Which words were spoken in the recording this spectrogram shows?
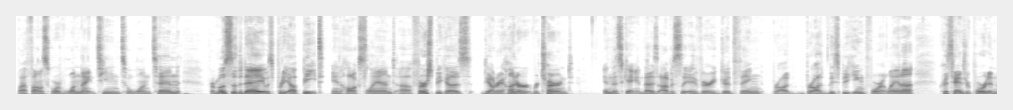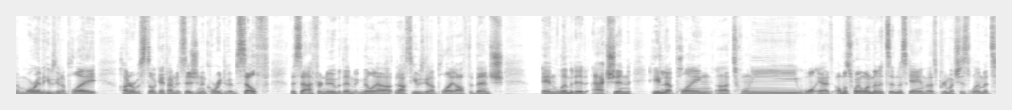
by a final score of 119 to 110. For most of the day, it was pretty upbeat in Hawks land. Uh, first, because DeAndre Hunter returned in this game. That is obviously a very good thing, broad, broadly speaking, for Atlanta. Chris Haynes reported in the morning that he was going to play. Hunter was still game time decision according to himself this afternoon, but then McMillan announced he was going to play off the bench in limited action. He ended up playing uh, 21, yeah, almost 21 minutes in this game. That's pretty much his limit.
